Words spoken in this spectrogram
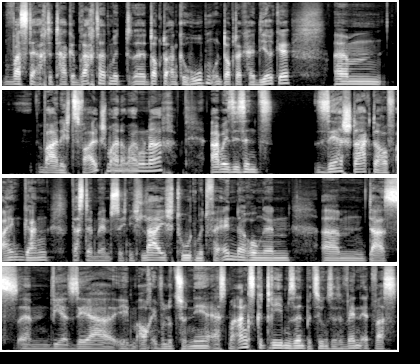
was der achte Tag gebracht hat mit äh, Dr. Anke Huben und Dr. Kai Dirke, ähm, war nichts falsch, meiner Meinung nach. Aber sie sind sehr stark darauf eingegangen, dass der Mensch sich nicht leicht tut mit Veränderungen, dass ähm, wir sehr eben auch evolutionär erstmal angstgetrieben sind, beziehungsweise wenn etwas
